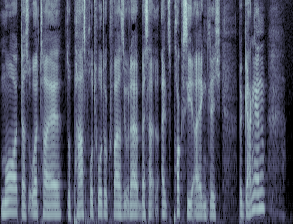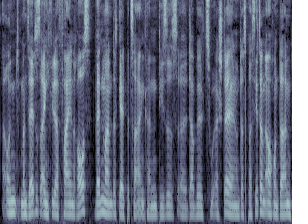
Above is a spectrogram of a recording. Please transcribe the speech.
Mord, das Urteil, so Pass pro Toto quasi oder besser als Proxy eigentlich begangen und man selbst ist eigentlich wieder fein raus, wenn man das Geld bezahlen kann, dieses äh, Double zu erstellen. Und das passiert dann auch. Und dann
